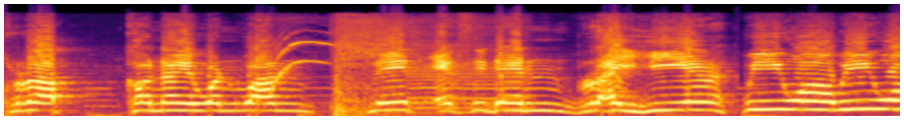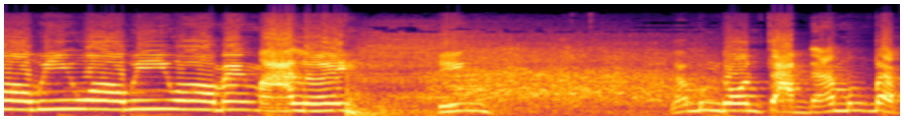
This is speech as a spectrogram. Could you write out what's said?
ครับขอในวันวัน please accident right here วีวอวีวอวีวอวีวอแม่งมาเลย จริง แล้วมึงโดนจับนะมึงแบบ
